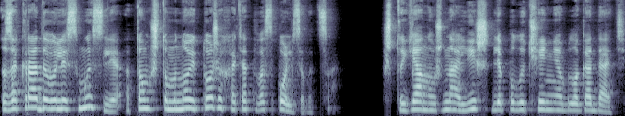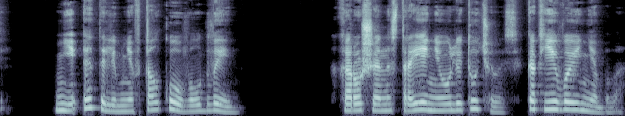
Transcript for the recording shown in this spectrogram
Закрадывались мысли о том, что мной тоже хотят воспользоваться, что я нужна лишь для получения благодати. Не это ли мне втолковывал Двейн? Хорошее настроение улетучилось, как его и не было.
